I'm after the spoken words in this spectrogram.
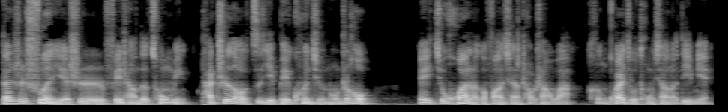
但是舜也是非常的聪明，他知道自己被困井中之后，哎，就换了个方向朝上挖，很快就通向了地面。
